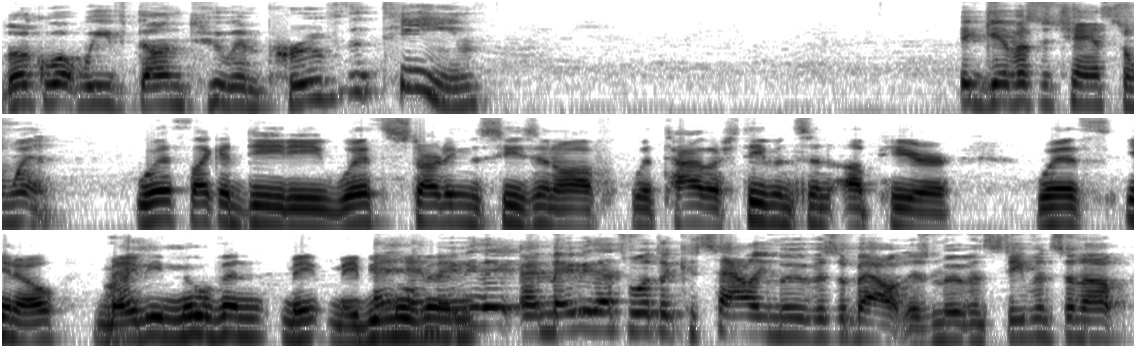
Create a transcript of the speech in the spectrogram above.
look what we've done to improve the team to give us a chance to win. with like a Didi, with starting the season off with Tyler Stephenson up here, with you know maybe moving, may, maybe And, and moving. maybe they, and maybe that's what the Casali move is about: is moving Stevenson up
